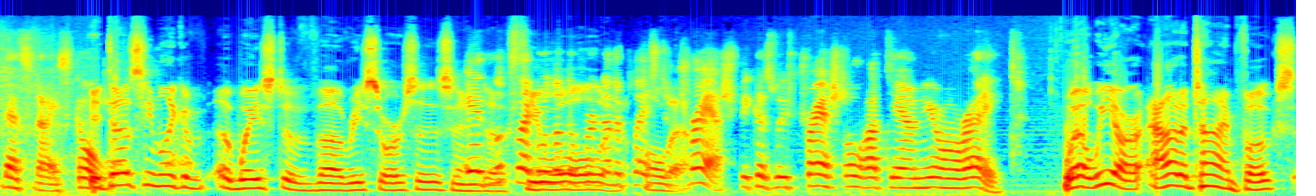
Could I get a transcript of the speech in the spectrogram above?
that's nice. Go. It away. does seem like a, a waste of uh, resources and It uh, looks like we're looking fuel for another place to that. trash because we've trashed a lot down here already. Well, we are out of time, folks.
